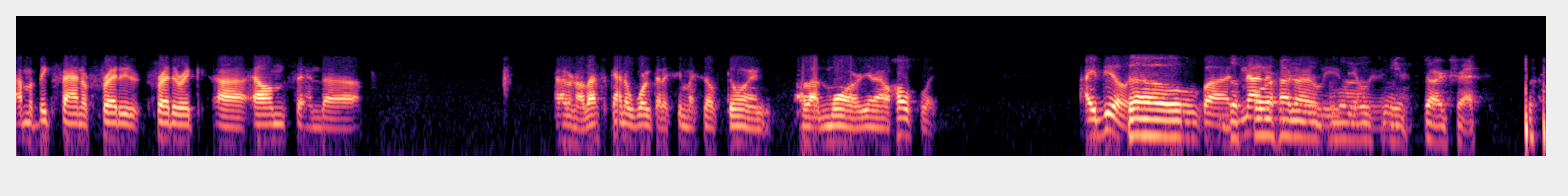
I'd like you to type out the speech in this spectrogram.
I'm a big fan of Frederick Frederick uh, Elms, and uh, I don't know. That's the kind of work that I see myself doing a lot more. You know, hopefully. Ideally. So but the not 400 blows meets Star Trek.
